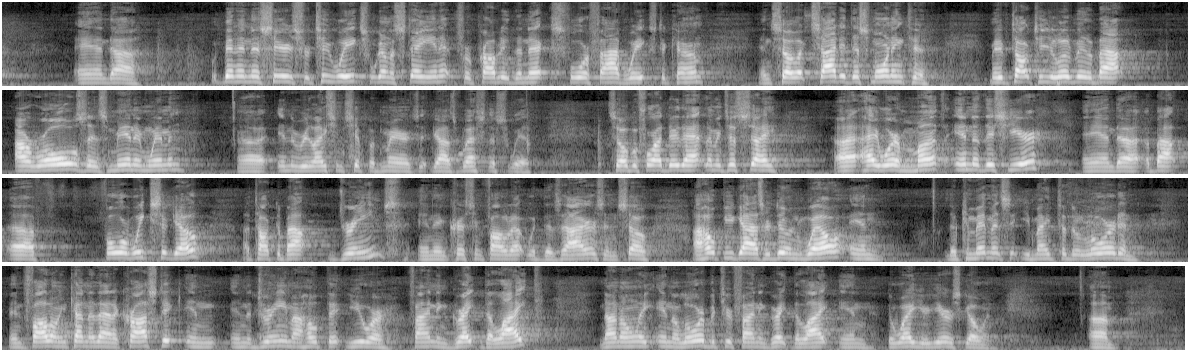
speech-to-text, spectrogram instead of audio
And uh, we've been in this series for two weeks. We're going to stay in it for probably the next four or five weeks to come. And so excited this morning to maybe talk to you a little bit about our roles as men and women uh, in the relationship of marriage that God's blessed us with. So before I do that, let me just say uh, hey, we're a month into this year, and uh, about uh, four weeks ago, I talked about dreams, and then Christian followed up with desires. And so I hope you guys are doing well in the commitments that you made to the Lord and, and following kind of that acrostic in, in the dream. I hope that you are finding great delight, not only in the Lord, but you're finding great delight in the way your year's going. Um,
